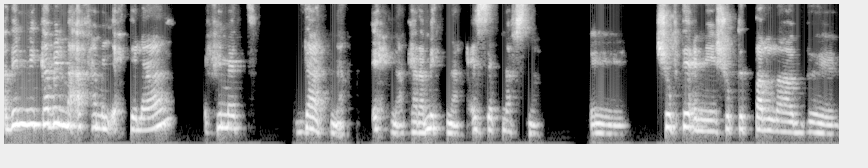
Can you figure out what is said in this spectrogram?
أظني قبل ما أفهم الاحتلال فهمت ذاتنا إحنا كرامتنا عزة نفسنا. إيه شو بتعني؟ شو بتتطلب؟ إيه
